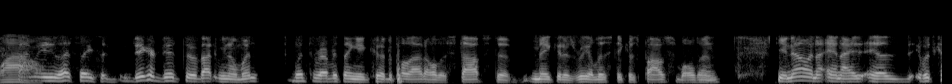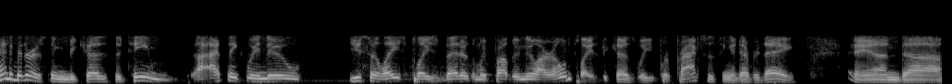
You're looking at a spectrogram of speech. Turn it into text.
wow. I mean, let's face it, Digger did through about, you know, went, went through everything he could to pull out all the stops to make it as realistic as possible. And, you know, and, and I, it was kind of interesting because the team, I think we knew UCLA's plays better than we probably knew our own plays because we were practicing it every day. And, uh,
